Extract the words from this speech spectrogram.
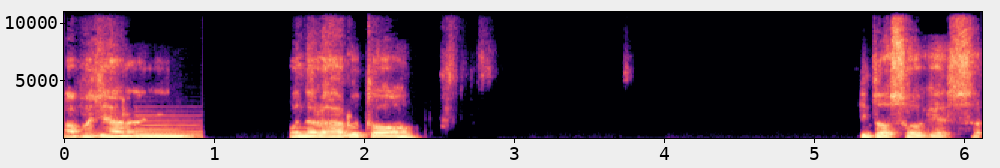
아버지 하나님, 오늘 하루도 기도 속에서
